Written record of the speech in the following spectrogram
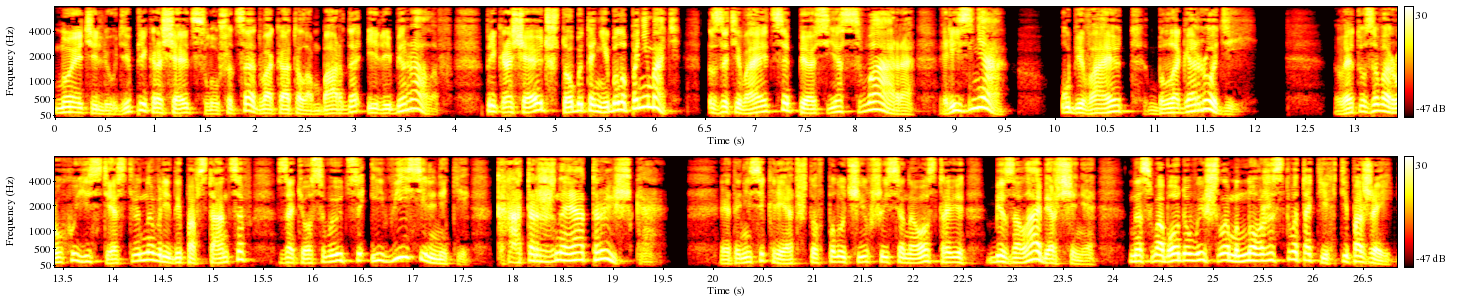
Но эти люди прекращают слушаться адвоката Ломбарда и либералов, прекращают что бы то ни было понимать. Затевается пёсья свара, резня. Убивают благородий. В эту заваруху, естественно, в ряды повстанцев затесываются и висельники, каторжная отрыжка. Это не секрет, что в получившейся на острове Безалаберщине на свободу вышло множество таких типажей,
